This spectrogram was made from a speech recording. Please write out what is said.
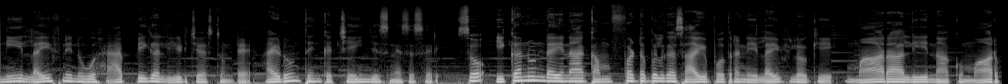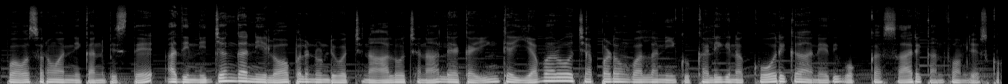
నీ లైఫ్ని నువ్వు హ్యాపీగా లీడ్ చేస్తుంటే I don't think change is necessary. So ఇక నుండైనా కంఫర్టబుల్గా సాగిపోతున్న నీ లైఫ్లోకి మారాలి నాకు మార్పు అవసరం అని నీకు అనిపిస్తే అది నిజంగా నీ లోపల నుండి వచ్చిన ఆలోచన లేక ఇంకా ఎవరో చెప్పడం వల్ల నీకు కలిగి కలిగిన కోరిక అనేది ఒక్కసారి కన్ఫర్మ్ చేసుకో.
